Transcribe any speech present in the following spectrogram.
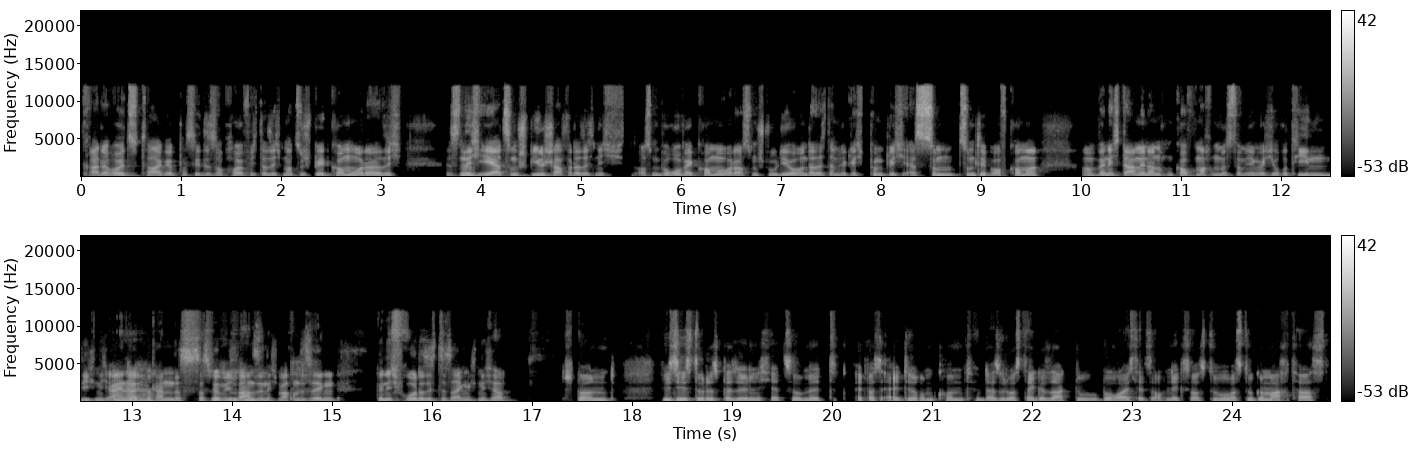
gerade heutzutage passiert es auch häufig, dass ich mal zu spät komme oder dass ich es ja. nicht eher zum Spiel schaffe, dass ich nicht aus dem Büro wegkomme oder aus dem Studio und dass ich dann wirklich pünktlich erst zum, zum Tip-Off komme. Und wenn ich da mir dann noch einen Kopf machen müsste um irgendwelche Routinen, die ich nicht einhalten ja. kann, das, das wird mich wahnsinnig machen. Deswegen bin ich froh, dass ich das eigentlich nicht habe. Spannend. Wie siehst du das persönlich jetzt so mit etwas älterem Content? Also du hast ja gesagt, du bereust jetzt auch nichts, was du, was du gemacht hast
